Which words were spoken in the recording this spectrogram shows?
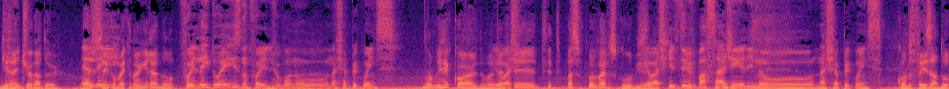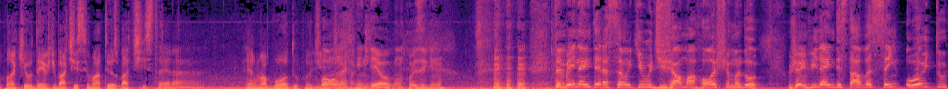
grande jogador. Não É sei lei- como é que não engranou. Foi lei do ex, não foi? Ele jogou no, na Chapecoense. Não me recordo, mas Eu deve acho- ter, ter- ter- passou por vários clubes. Eu né? acho que ele teve passagem ali no, na Chapecoense. Quando fez a dupla aqui, o David Batista e o Matheus Batista, era, era uma boa dupla de Bom, de né? ataque. Rendeu alguma coisa aqui, né? Também na interação aqui o Djalma Rocha mandou o Joinville ainda estava sem oito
